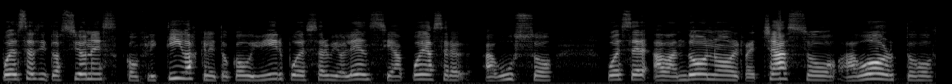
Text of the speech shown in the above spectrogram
Pueden ser situaciones conflictivas que le tocó vivir, puede ser violencia, puede ser abuso, puede ser abandono, rechazo, abortos,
